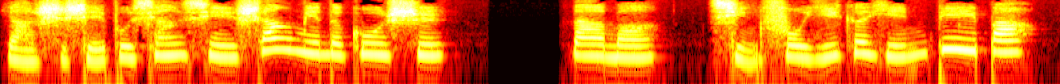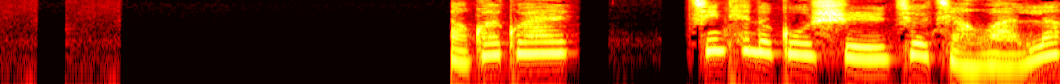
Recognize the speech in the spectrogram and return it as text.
要是谁不相信上面的故事，那么请付一个银币吧。小乖乖，今天的故事就讲完了。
